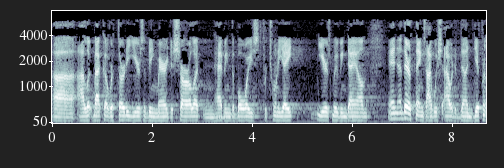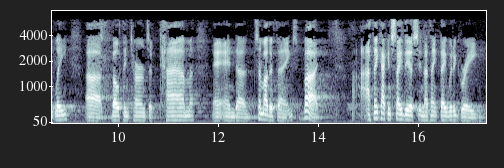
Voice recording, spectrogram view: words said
Uh, I look back over 30 years of being married to Charlotte and having the boys for 28 years moving down. And uh, there are things I wish I would have done differently, uh, both in terms of time and, and uh, some other things. But I think I can say this, and I think they would agree.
